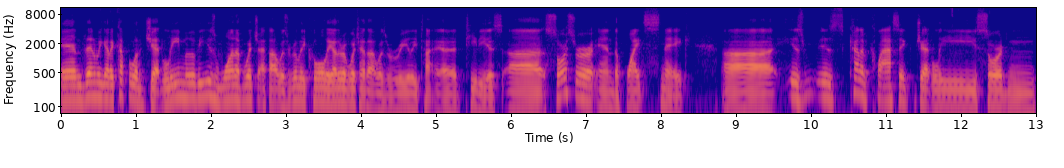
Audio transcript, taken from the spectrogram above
And then we got a couple of Jet Li movies, one of which I thought was really cool, the other of which I thought was really t- uh, tedious. Uh, Sorcerer and the White Snake uh, is is kind of classic Jet Li sword and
